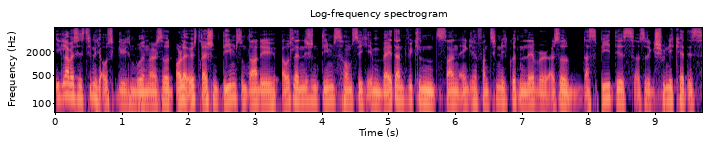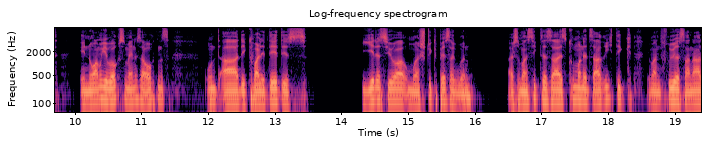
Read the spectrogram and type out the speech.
Ich glaube, es ist ziemlich ausgeglichen worden. Also alle österreichischen Teams und auch die ausländischen Teams haben sich eben weiterentwickelt und sind eigentlich auf einem ziemlich guten Level. Also der Speed ist, also die Geschwindigkeit ist enorm gewachsen meines Erachtens und auch die Qualität ist jedes Jahr um ein Stück besser geworden. Also man sieht das auch, es kommen jetzt auch richtig, ich meine, früher sind auch,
